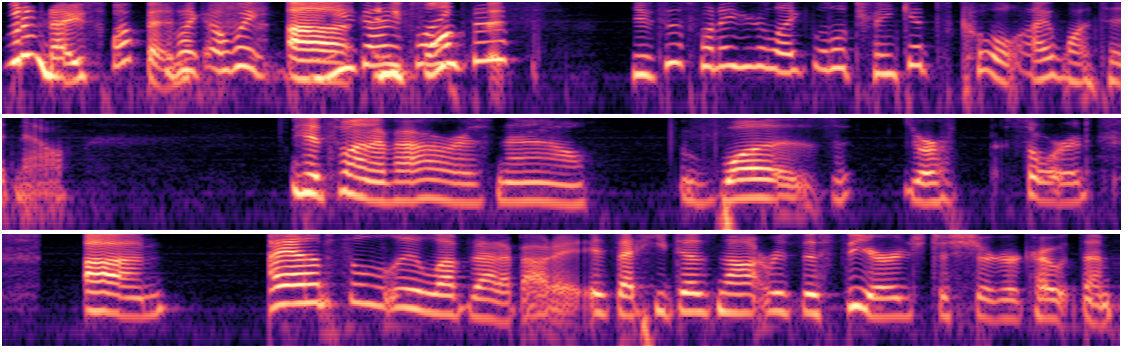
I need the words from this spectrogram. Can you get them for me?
What a nice weapon. It's like, oh, wait, do Uh, you guys like this? Is this one of your like little trinkets? Cool. I want it now. It's one of ours now. Was your sword. Um I absolutely love that about it is that he does not resist the urge to sugarcoat them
